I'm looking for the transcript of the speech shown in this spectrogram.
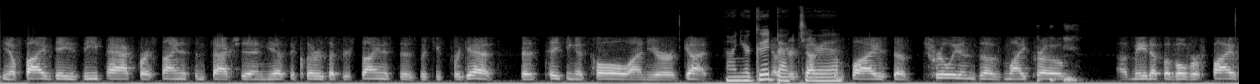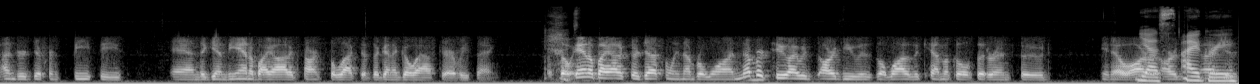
you know, five days Z-Pak for a sinus infection. Yes, it clears up your sinuses, but you forget that it's taking a toll on your gut. On your good you know, bacteria. Your gut's comprised of trillions of microbes uh, made up of over 500 different species. And again, the antibiotics aren't selective. They're going to go after everything. So antibiotics are definitely number one. Number two, I would argue, is a lot of the chemicals that are in food. You know, our, yes, our, I agree. Is,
